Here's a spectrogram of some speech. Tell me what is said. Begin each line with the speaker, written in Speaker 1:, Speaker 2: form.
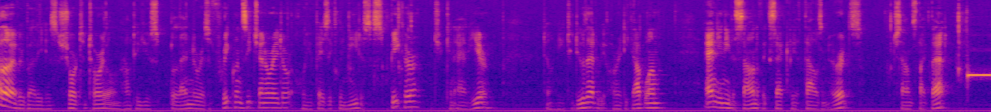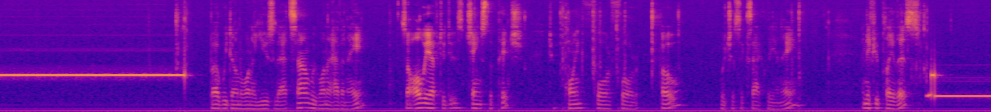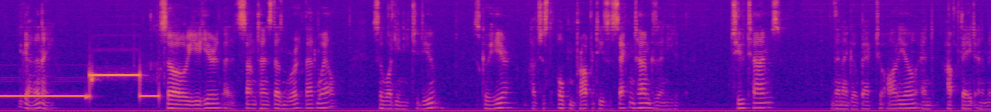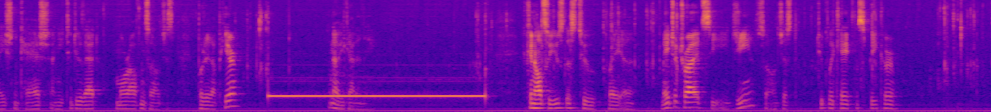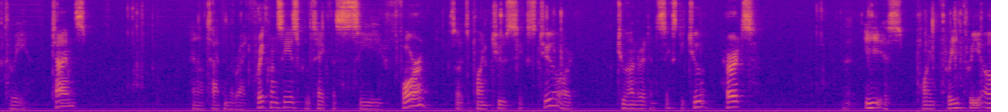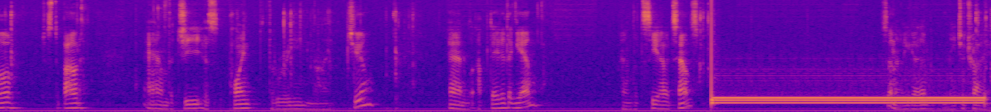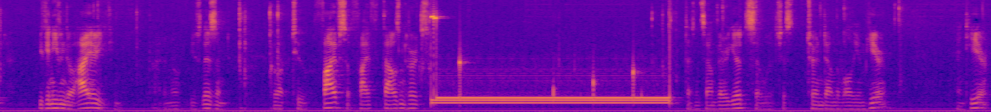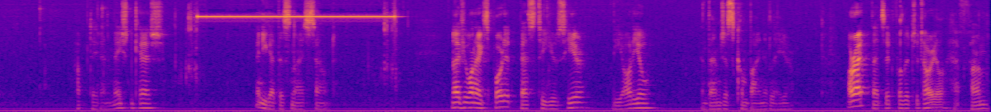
Speaker 1: Hello everybody, here's a short tutorial on how to use Blender as a frequency generator. All you basically need is a speaker, which you can add here. Don't need to do that, we already got one. And you need a sound of exactly a thousand hertz, which sounds like that. But we don't want to use that sound, we want to have an A. So all we have to do is change the pitch to 0.440, which is exactly an A. And if you play this, you got an A. So you hear that it sometimes doesn't work that well. So what you need to do is go here. I'll just open properties a second time because I need it two times. Then I go back to audio and update animation cache. I need to do that more often, so I'll just put it up here. Now you got an A. You can also use this to play a major triad, C, E, G. So I'll just duplicate the speaker three times and I'll type in the right frequencies. We'll take the C4, so it's 0.262 or 262 hertz. The E is 0.330, just about, and the G is 0.392. And we'll update it again, and let's see how it sounds. So now you got a major triad. You can even go higher. You can, I don't know, use this and go up to 5, so 5,000 hertz. Doesn't sound very good, so we'll just turn down the volume here and here. Update animation cache. And you get this nice sound. Now if you want to export it, best to use here, the audio, and then just combine it later. Alright, that's it for the tutorial. Have fun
